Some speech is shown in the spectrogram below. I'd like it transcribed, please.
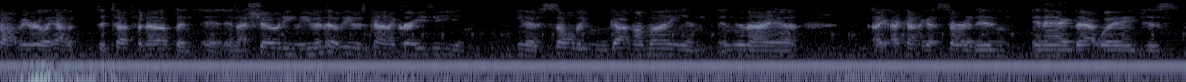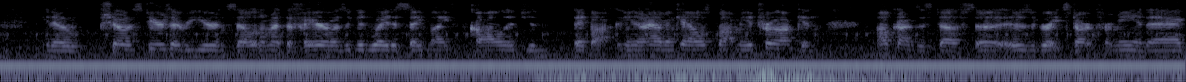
taught me really how to, to toughen up. And, and, I showed him, even though he was kind of crazy, and you know, sold him, got my money, and and then I uh, I, I kind of got started in in ag that way. Just you know, showing steers every year and selling them at the fair was a good way to save from college. And they bought, you know, having cows bought me a truck and all kinds of stuff. So it was a great start for me in ag.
